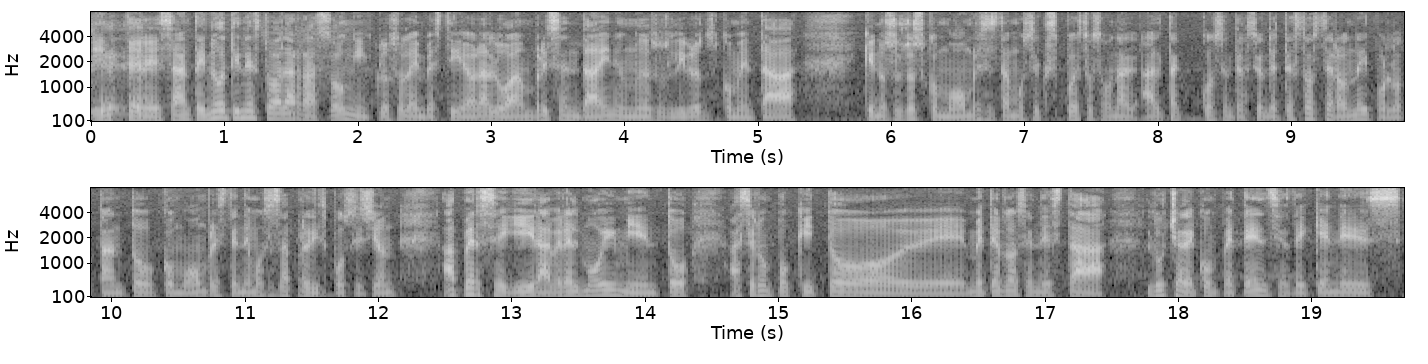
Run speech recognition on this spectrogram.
Interesante. No, tienes toda la razón. Incluso la investigadora Luan Brisendine en uno de sus libros comentaba que nosotros como hombres estamos expuestos a una alta concentración de testosterona y por lo tanto como hombres tenemos esa predisposición a perseguir, a ver el movimiento, a hacer un poquito, eh, meternos en esta lucha de competencias, de quién es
